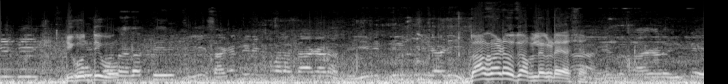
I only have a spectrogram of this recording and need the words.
ही कोणती भाऊ? ही सांगितली नाही तुम्हाला दहा गाड्या होत्या. ही गाडी. आहे. दहा गाड्या होत्या आपल्याकडे हा, अशा. हे जो दहा गाड्या विकले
